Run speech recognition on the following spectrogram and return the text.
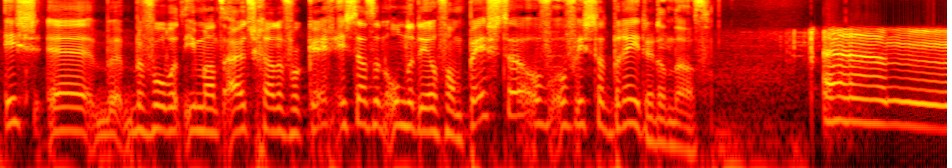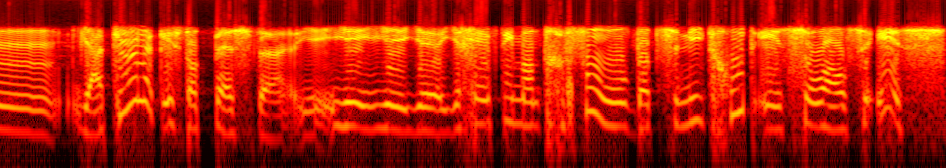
Is uh, bijvoorbeeld iemand uitschelden voor kerk... is dat een onderdeel van pesten of, of is dat breder dan dat? Um, ja, tuurlijk is dat pesten. Je, je, je, je geeft iemand het gevoel dat ze niet goed is zoals ze is.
